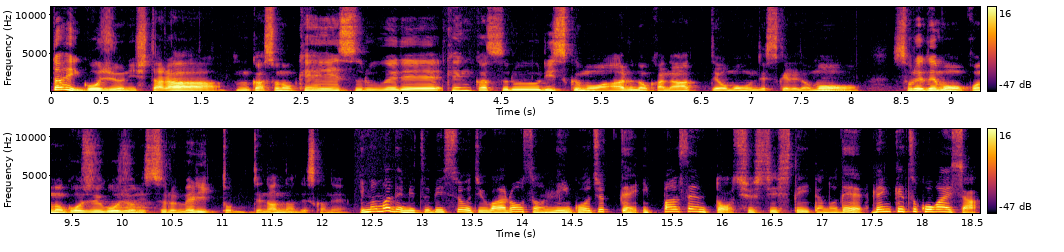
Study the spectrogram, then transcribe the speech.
対50にしたらなんかその経営する上で喧嘩するリスクもあるのかなって思うんですけれども、それでもこの5050にするメリットって何なんですかね？今まで三菱商事はローソンに50.1%出資していたので連結子会社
